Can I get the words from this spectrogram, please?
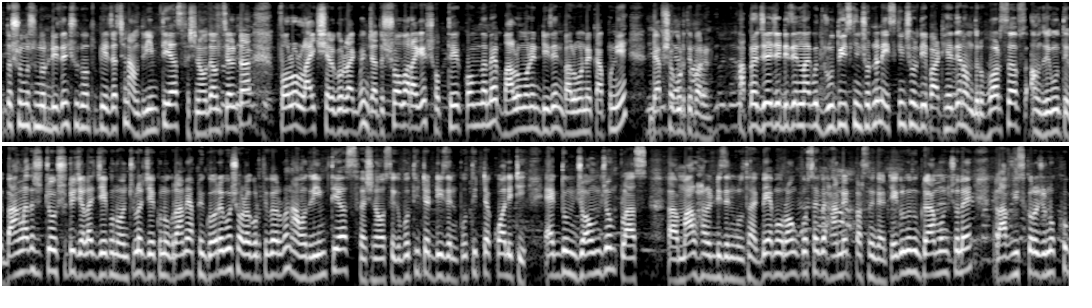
এত সুন্দর সুন্দর ডিজাইন শুধুমাত্র পেয়ে যাচ্ছেন আমাদের ইমতিয়াজ ফ্যাশন আমাদের চ্যানেলটা ফলো লাইক শেয়ার করে রাখবেন। যাতে সবার আগে সব থেকে কম দামে ভালো মানের ডিজাইন, ভালো মানের কাপড় নিয়ে ব্যবসা করতে পারেন। আপনার যে যে ডিজাইন লাগবে দ্রুত স্ক্রিনশট নেন স্ক্রিনশট দিয়ে পাঠিয়ে দেন আমাদের হোয়াটসঅ্যাপ, আমাদের ইমুতে বাংলাদেশের চৌষট্টি জেলায় যে কোনো অঞ্চলে, যে কোনো গ্রামে আপনি ঘরে বসে অর্ডার করতে পারবেন। আমাদের ইমতিয়াজ ফ্যাশন হাউস থেকে প্রতিটা ডিজাইন, প্রতিটা কোয়ালিটি একদম জমজম প্লাস মালহারের ডিজাইনগুলো থাকবে এবং রং কোর্স থাকবে হান্ড্রেড পার্সেন্ট গ্যারান্টি এগুলো কিন্তু গ্রাম অঞ্চলে রাফ ইউজ করার জন্য খুব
